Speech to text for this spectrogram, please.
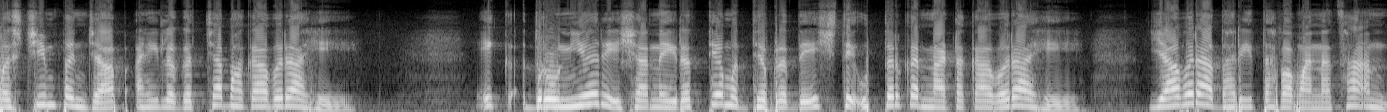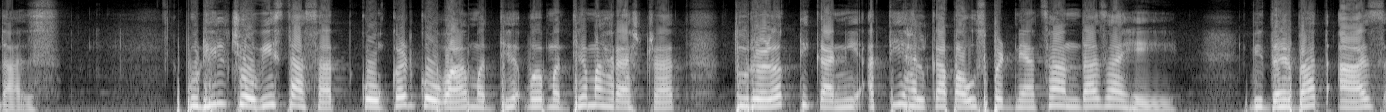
पश्चिम पंजाब आणि लगतच्या भागावर आहे. एक द्रोणीय रेषा नैऋत्य मध्य प्रदेश ते उत्तर कर्नाटकावर आहे. यावर आधारित हवामानाचा अंदाज. पुढील चोवीस तासात कोकण गोवा मध्य व मध्य महाराष्ट्रात तुरळक ठिकाणी अति हलका पाऊस पडण्याचा अंदाज आहे. विदर्भात आज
